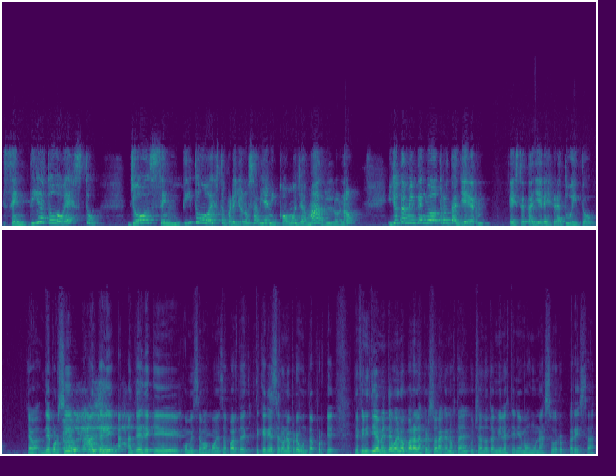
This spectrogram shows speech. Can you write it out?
sentía todo esto yo sentí todo esto, pero yo no sabía ni cómo llamarlo, ¿no? Y yo también tengo otro taller, este taller es gratuito. De por sí, antes de, antes de que comencemos con esa parte, te quería hacer una pregunta, porque definitivamente, bueno, para las personas que nos están escuchando también les tenemos una sorpresa.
